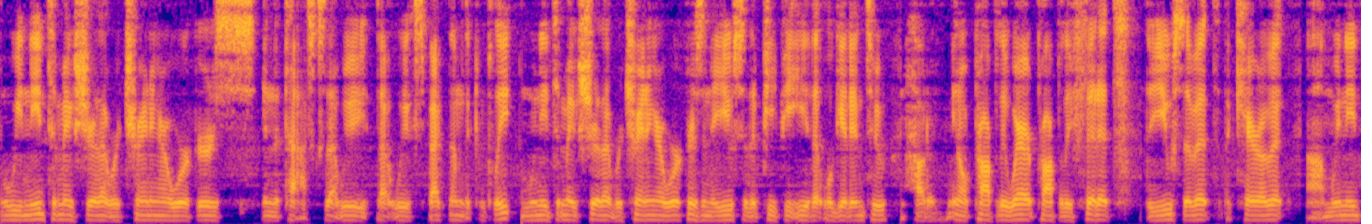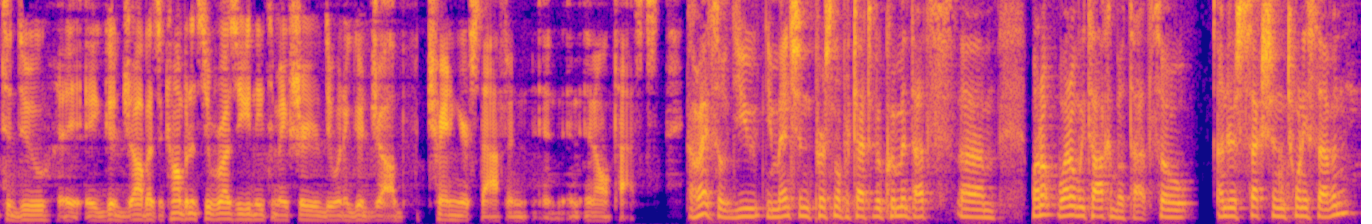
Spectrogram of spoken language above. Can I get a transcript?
We need to make sure that we're training our workers in the tasks that we that we expect them to complete. We need to make sure that we're training our workers in the use of the PPE that we'll get into, how to, you know, properly wear it, properly fit it, the use of it, the care of it. Um, we need to do a, a, good job as a competent supervisor. You need to make sure you're doing a good job training your staff in, in, in, in all tasks. All right. So you you mentioned personal protective equipment. That's um, why don't why don't we talk about that? So under section twenty seven,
